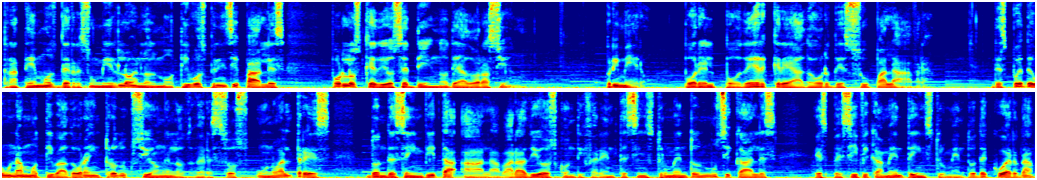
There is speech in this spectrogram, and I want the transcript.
Tratemos de resumirlo en los motivos principales por los que Dios es digno de adoración. Primero, por el poder creador de su palabra después de una motivadora introducción en los versos 1 al 3, donde se invita a alabar a Dios con diferentes instrumentos musicales, específicamente instrumentos de cuerda,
